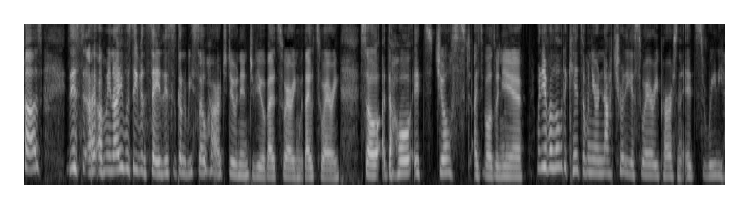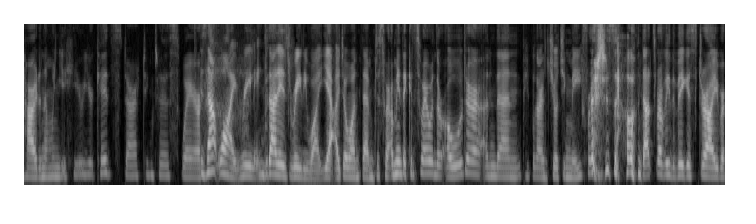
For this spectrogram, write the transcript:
because this. I, I mean, I was even saying this is going to be so hard to do an interview about swearing without swearing. So the whole, it's just, I suppose, when you when you have a load of kids and when you're naturally a sweary person, it's really hard. And then when you hear your kids starting to swear, Is that why, really? that is really why. Yeah, I don't want them to swear. I mean, they can swear when they're older, and then people aren't judging me for it. So that's probably the biggest driver.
